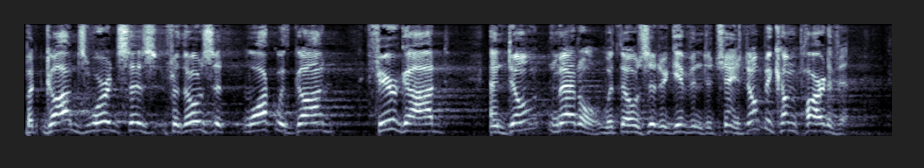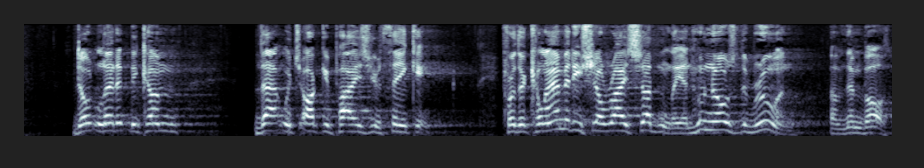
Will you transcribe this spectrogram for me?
But God's word says for those that walk with God, fear God, and don't meddle with those that are given to change. Don't become part of it. Don't let it become that which occupies your thinking. For the calamity shall rise suddenly, and who knows the ruin of them both?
